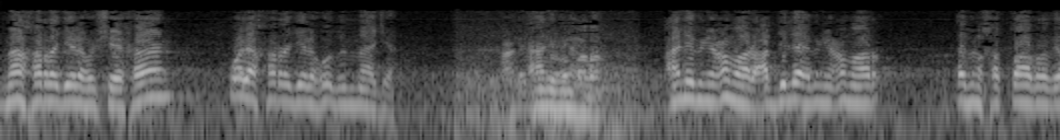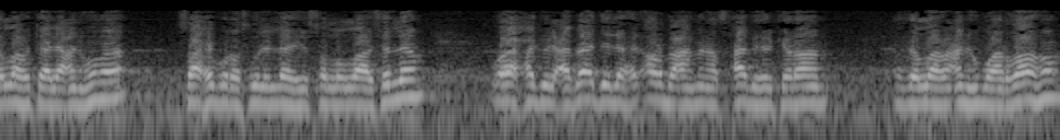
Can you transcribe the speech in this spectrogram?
ما خرج له الشيخان ولا خرج له ابن ماجه. عن, عن ابن عمر. عن ابن عمر عبد الله بن عمر بن الخطاب رضي الله تعالى عنهما صاحب رسول الله صلى الله عليه وسلم. وأحد العبادلة الأربعة من أصحابه الكرام رضي الله عنهم وأرضاهم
